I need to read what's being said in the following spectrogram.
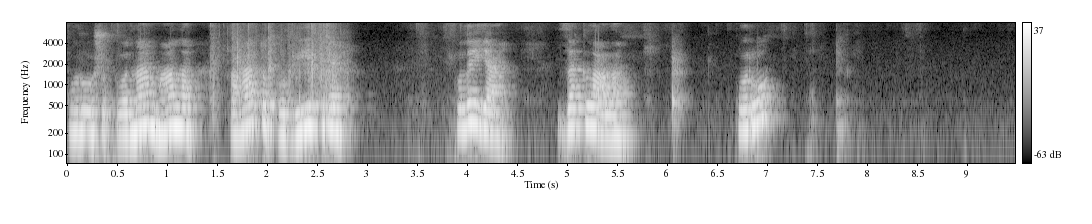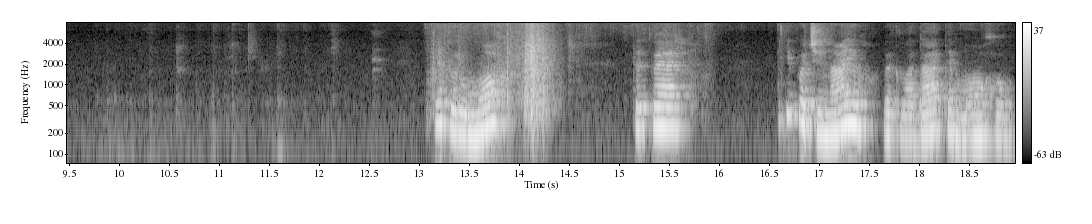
кору, щоб вона мала багато повітря. Коли я заклала кору, я беру мох тепер і починаю викладати мохом.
